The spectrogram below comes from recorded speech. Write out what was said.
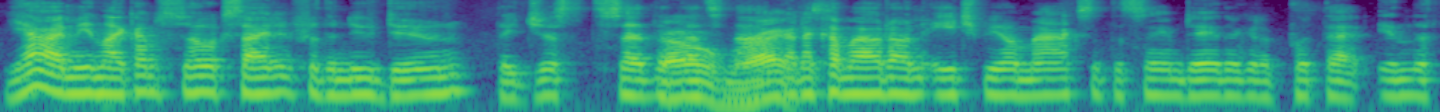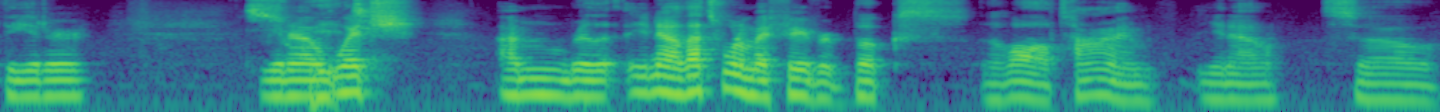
yeah, I mean, like I'm so excited for the new Dune. They just said that Oh, that's not right. going to come out on HBO Max at the same day. They're going to put that in the theater. You know, which I'm really, you know, that's one of my favorite books of all time. You know, so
